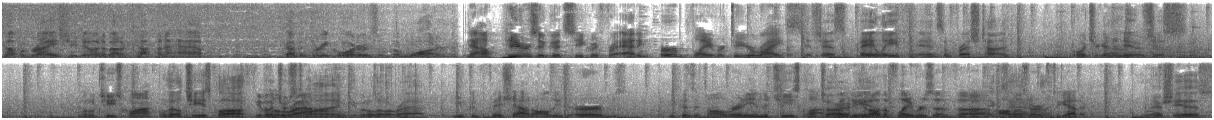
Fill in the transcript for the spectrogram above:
Cup of rice, you're doing about a cup and a half cup and three quarters of water. Now, here's a good secret for adding herb flavor to your rice. It's just bay leaf and some fresh thyme. What you're going to do is just a little cheesecloth, a little cheesecloth, give butcher's twine, give it a little wrap. You can fish out all these herbs because it's already in the cheesecloth. You get all the flavors of uh, all those herbs together. And there she is.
